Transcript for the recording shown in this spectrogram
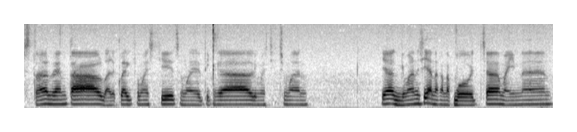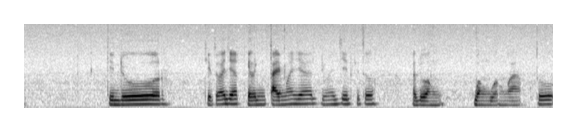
Setelah rental balik lagi ke masjid semuanya tinggal di masjid cuman ya gimana sih anak-anak bocah mainan tidur gitu aja killing time aja di masjid gitu. Buang buang-buang waktu.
